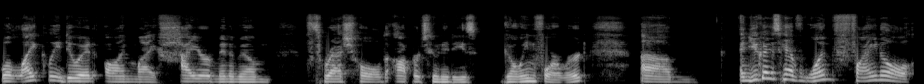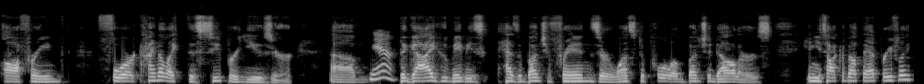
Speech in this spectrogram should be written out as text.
will likely do it on my higher minimum threshold opportunities going forward. Um, and you guys have one final offering for kind of like the super user um, yeah. The guy who maybe has a bunch of friends or wants to pull a bunch of dollars. Can you talk about that briefly?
